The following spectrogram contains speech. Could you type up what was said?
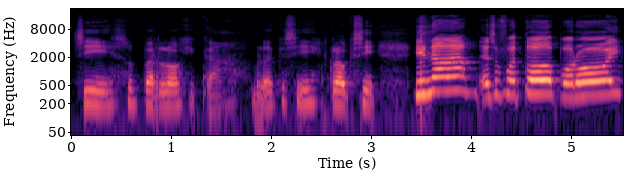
Sí, súper lógica, ¿verdad que sí? Claro que sí. Y nada, eso fue todo por hoy.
